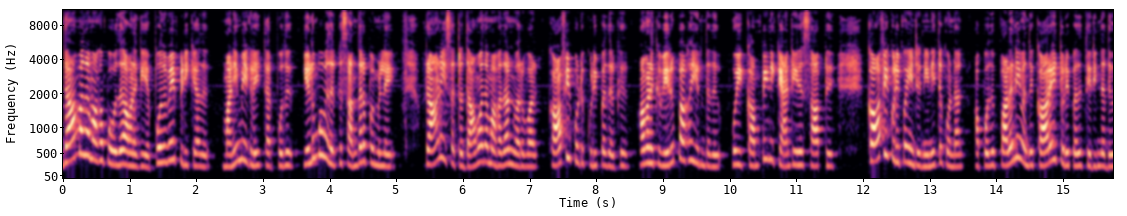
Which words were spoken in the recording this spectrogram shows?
தாமதமாக போவது அவனுக்கு எப்போதுமே பிடிக்காது. மணிமேகலை தற்போது எழும்புவதற்கு சந்தர்ப்பமில்லை. ராணி சற்று தாமதமாக தான் வருவாள். காஃபி போட்டு குடிப்பதற்கு அவனுக்கு வெறுப்பாக இருந்தது. போய் கம்பெனி கேண்டீனில் சாப்பிட்டு காஃபி குடிப்போம் என்று நினைத்து கொண்டான். அப்போது பழனி வந்து காரை துடைப்பது தெரிந்தது.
